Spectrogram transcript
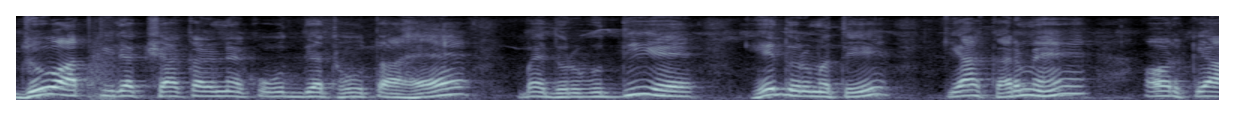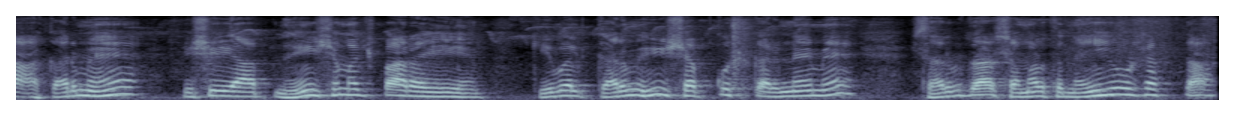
जो आपकी रक्षा करने को उद्यत होता है, वह दुर्बुद्धि है। हे दुर्मते, क्या कर्म है और क्या अकर्म है, इसे आप नहीं समझ पा रहे हैं। केवल कर्म ही सब कुछ करने में सर्वदा समर्थ नहीं हो सकता।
